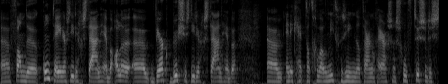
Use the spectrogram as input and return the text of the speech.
uh, van de containers die er gestaan hebben, alle uh, werkbusjes die er gestaan hebben. Um, en ik heb dat gewoon niet gezien dat daar nog ergens een schroef tussen de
